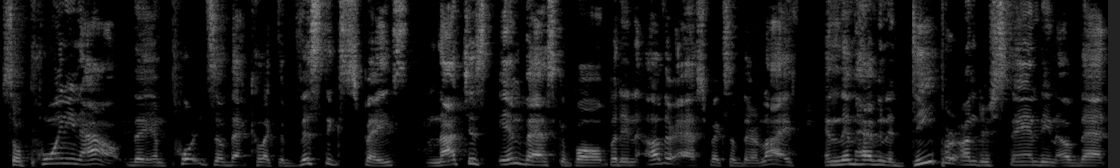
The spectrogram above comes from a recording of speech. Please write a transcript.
So, pointing out the importance of that collectivistic space, not just in basketball, but in other aspects of their life, and them having a deeper understanding of that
